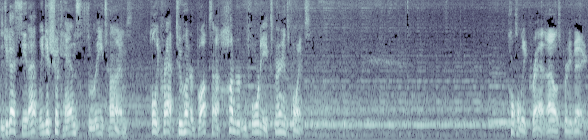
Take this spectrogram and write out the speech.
Did you guys see that? We just shook hands three times. Holy crap, 200 bucks and 140 experience points. Holy crap, that was pretty big.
